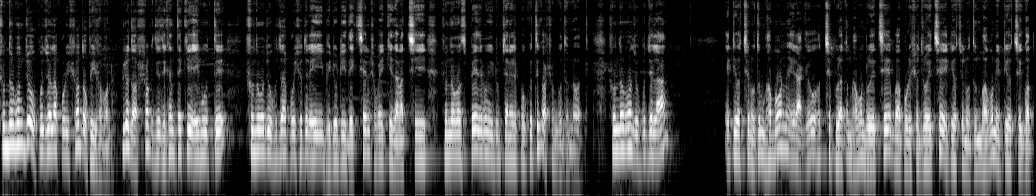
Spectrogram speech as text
সুন্দরগঞ্জ উপজেলা পরিষদ অফিস ভবন প্রিয় দর্শক, যে যেখান থেকে এই মুহূর্তে সুন্দরগঞ্জ উপজেলা পরিষদের এই ভিডিওটি দেখছেন, সবাইকে জানাচ্ছি সুন্দরগঞ্জ পেজ এবং ইউটিউব চ্যানেলের পক্ষ থেকে অসংখ্য ধন্যবাদ। সুন্দরগঞ্জ উপজেলা, এটি হচ্ছে নতুন ভবন, এর আগেও হচ্ছে পুরাতন ভবন রয়েছে বা পরিষদ রয়েছে, এটি হচ্ছে নতুন ভবন, এটি হচ্ছে গত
